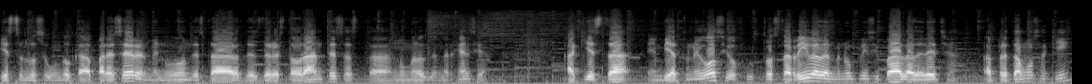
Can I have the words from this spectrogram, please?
y esto es lo segundo que va a aparecer, el menú donde está desde restaurantes hasta números de emergencia. Aquí está envía tu negocio, justo hasta arriba del menú principal a la derecha. Apretamos aquí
